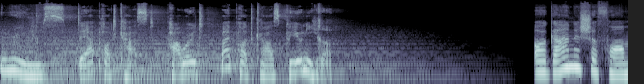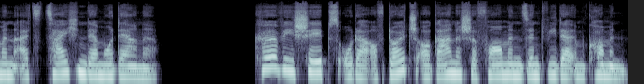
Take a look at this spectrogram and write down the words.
Rooms, der Podcast, powered by Podcast Pioniere. Organische Formen als Zeichen der Moderne. Curvy Shapes oder auf Deutsch organische Formen sind wieder im Kommen,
